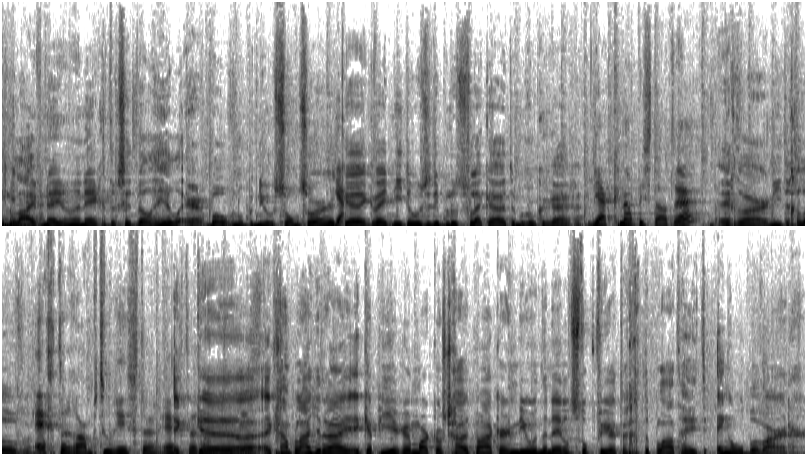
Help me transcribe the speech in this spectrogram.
Live 99 zit wel heel erg bovenop het nieuws soms hoor. Ik, Ja. eh, ik weet niet hoe ze die bloedvlekken uit hun broeken krijgen. Ja, knap is dat, hè? Echt waar, niet te geloven. Echte ramptoeristen. Echte Ik, eh, ik ga een plaatje draaien. Ik heb hier eh, Marco Schuitmaker, nieuw in de Nederlandse top 40. De plaat heet Engelbewaarder.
